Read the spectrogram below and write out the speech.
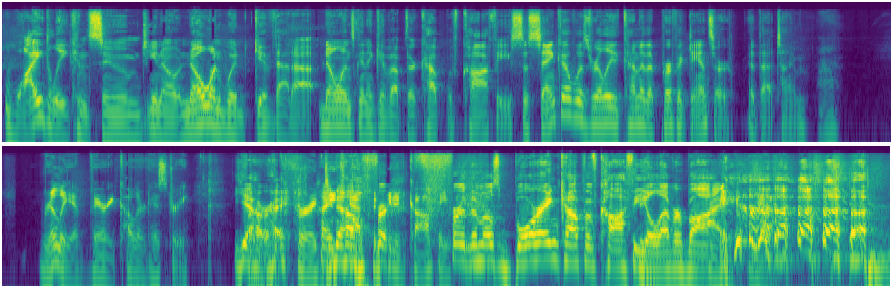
widely consumed you know no one would give that up no one's going to give up their cup of coffee so sanka was really kind of the perfect answer at that time really a very colored history. yeah For- right for a I know, decaffeinated coffee. for the most boring cup of coffee you'll ever buy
